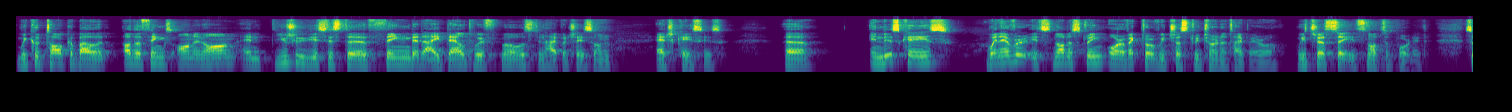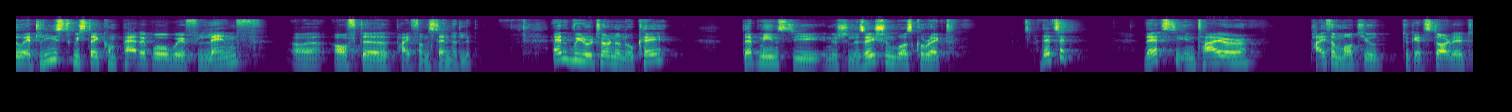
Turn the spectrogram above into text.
we could talk about other things on and on, and usually this is the thing that I dealt with most in HyperJSON edge cases. Uh, in this case, whenever it's not a string or a vector, we just return a type error. We just say it's not supported. So at least we stay compatible with length uh, of the Python standard lib. And we return an OK. That means the initialization was correct. That's it. That's the entire Python module to get started.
